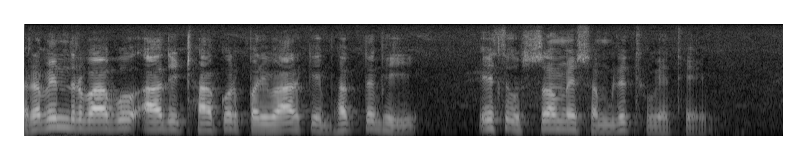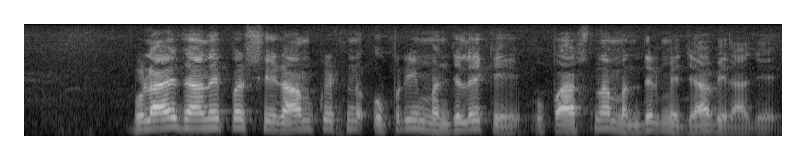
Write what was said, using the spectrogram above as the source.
रविंद्र बाबू आदि ठाकुर परिवार के भक्त भी इस उत्सव में सम्मिलित हुए थे। बुलाए जाने पर श्री रामकृष्ण ऊपरी मंजिले के उपासना मंदिर में जा विराजे।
